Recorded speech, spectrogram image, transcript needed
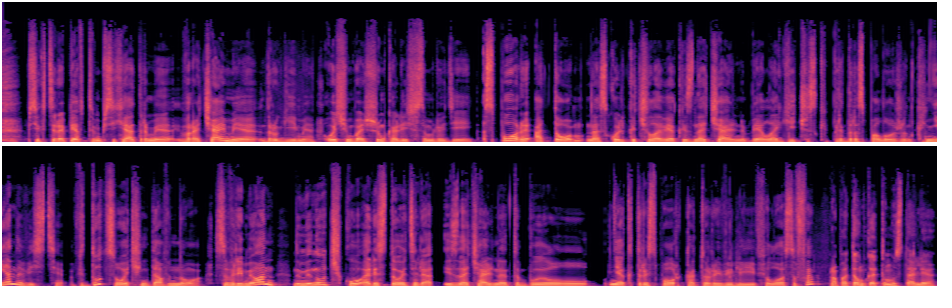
психотерапевтами, психиатрами, врачами другими. Очень большим количеством людей. Споры о том, насколько человек изначально биологически предрасположен к ненависти, ведутся очень давно. Со времен, на минуточку, Аристотеля. Изначально это был некоторый спор, который вели философы, а потом к этому стали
